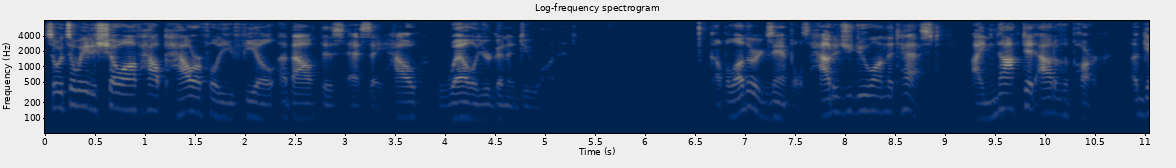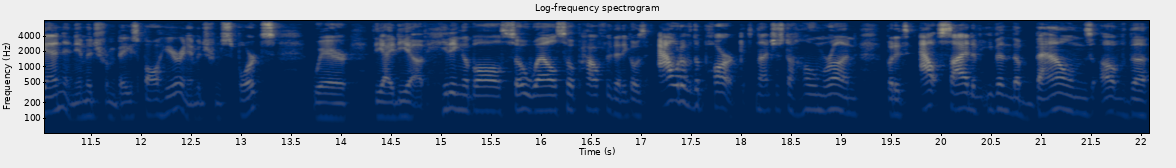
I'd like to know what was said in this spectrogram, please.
So it's a way to show off how powerful you feel about this essay, how well you're going to do on it. A couple other examples. How did you do on the test? I knocked it out of the park. Again, an image from baseball here, an image from sports, where the idea of hitting a ball so well, so powerfully that it goes out of the park. It's not just a home run, but it's outside of even the bounds of the,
